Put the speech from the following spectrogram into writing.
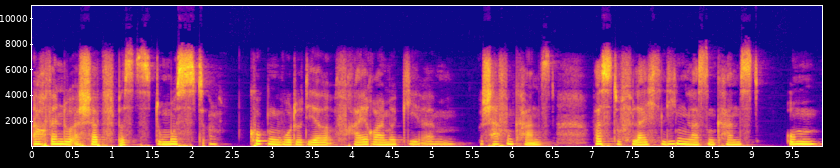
auch wenn du erschöpft bist. Du musst gucken, wo du dir Freiräume ähm, schaffen kannst, was du vielleicht liegen lassen kannst, um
